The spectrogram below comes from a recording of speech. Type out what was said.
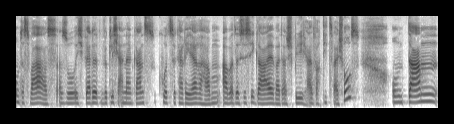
und das war's. Also ich werde wirklich eine ganz kurze Karriere haben, aber das ist egal, weil dann spiele ich einfach die zwei Shows und dann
